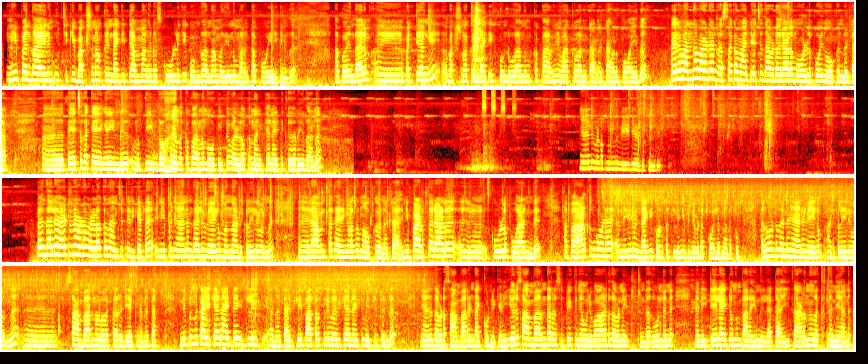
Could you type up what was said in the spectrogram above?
ഇനിയിപ്പോൾ എന്തായാലും ഉച്ചയ്ക്ക് ഭക്ഷണമൊക്കെ ഉണ്ടാക്കിയിട്ട് അമ്മ അങ്ങോട്ട് സ്കൂളിലേക്ക് കൊണ്ടുവന്നാൽ മതി എന്നും പറഞ്ഞിട്ടാണ് പോയിരിക്കുന്നത്. അപ്പോൾ എന്തായാലും പറ്റുമെങ്കിൽ ഭക്ഷണമൊക്കെ ഉണ്ടാക്കി കൊണ്ടുപോകാമെന്നൊക്കെ പറഞ്ഞ് വാക്ക് പറഞ്ഞിട്ടാണ് കേട്ടോ അവൾ പോയത്. അങ്ങനെ വന്ന പാടെ ഡ്രസ്സൊക്കെ മാറ്റി വെച്ചത് അവിടെ ഒരാൾ മുകളിൽ പോയി നോക്കുന്നുണ്ട് കേട്ടോ. തേച്ചതൊക്കെ എങ്ങനെയുണ്ട് വൃത്തിയുണ്ടോ എന്നൊക്കെ പറഞ്ഞ് നോക്കിയിട്ട് വെള്ളമൊക്കെ നനയ്ക്കാനായിട്ട് കയറിയതാണ് ഞാനിവിടെ നിന്ന് വീഡിയോ എടുക്കുന്നുണ്ട്. അപ്പോൾ എന്തായാലും ഏട്ടൻ അവിടെ വെള്ളമൊക്കെ നനച്ചിട്ടിരിക്കട്ടെ. ഇനിയിപ്പോൾ ഞാൻ എന്തായാലും വേഗം വന്ന് അടുക്കളയിൽ വന്ന് രാവിലത്തെ കാര്യങ്ങളൊക്കെ നോക്കുകയാണ് കേട്ടോ. ഇനിയിപ്പോൾ അടുത്ത ഒരാൾ സ്കൂളിൽ പോകാനുണ്ട്. അപ്പോൾ ആൾക്കും കൂടെ എന്തെങ്കിലും ഉണ്ടാക്കി കൊടുത്തിട്ടില്ലെങ്കിൽ പിന്നെ ഇവിടെ കൊല നടക്കും. അതുകൊണ്ട് തന്നെ ഞാൻ വേഗം അടുക്കളയിൽ വന്ന് സാമ്പാറിനുള്ളതൊക്കെ റെഡിയാക്കുകയാണ് കേട്ടോ. ഇനിയിപ്പോൾ ഇന്ന് കഴിക്കാനായിട്ട് ഇഡ്ഡലി ആണ് കേട്ടോ. ഇഡ്ഡലി പാത്രത്തിൽ വേവിക്കാനായിട്ട് വെച്ചിട്ടുണ്ട്. ഞാനിത് അവിടെ സാമ്പാർ ഉണ്ടാക്കിക്കൊണ്ടിരിക്കുകയാണ് ഈ ഒരു സാമ്പാറിന്റെ റെസിപ്പിയൊക്കെ ഞാൻ ഒരുപാട് തവണ ഇട്ടിട്ടുണ്ട്. അതുകൊണ്ട് തന്നെ ഞാൻ ഡീറ്റെയിൽ ആയിട്ടൊന്നും പറയുന്നില്ല കേട്ടോ ഈ കാണുന്നതൊക്കെ തന്നെയാണ്.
